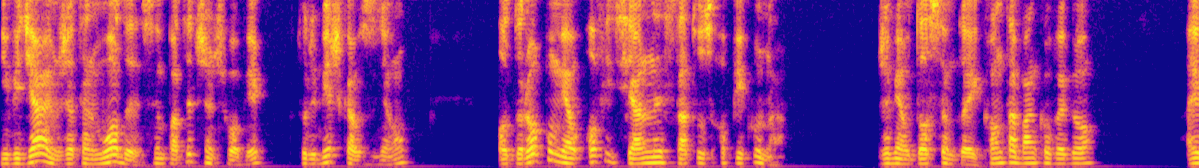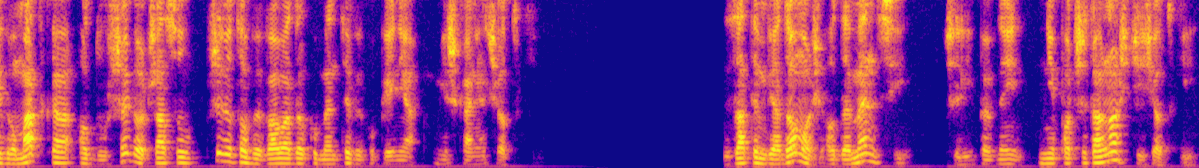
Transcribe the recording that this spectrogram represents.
Nie wiedziałem, że ten młody, sympatyczny człowiek, który mieszkał z nią, od roku miał oficjalny status opiekuna, że miał dostęp do jej konta bankowego, a jego matka od dłuższego czasu przygotowywała dokumenty wykupienia mieszkania ciotki. Zatem wiadomość o demencji, czyli pewnej niepoczytalności ciotki,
